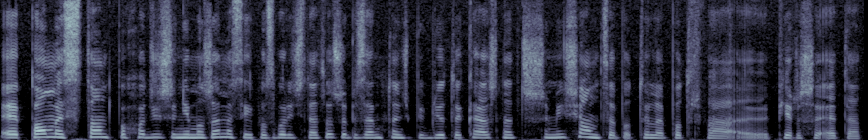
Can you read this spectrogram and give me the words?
E, pomysł stąd pochodzi, że nie możemy sobie pozwolić na to, żeby zamknąć bibliotekę aż na trzy miesiące, bo tyle potrwa e, pierwszy etap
